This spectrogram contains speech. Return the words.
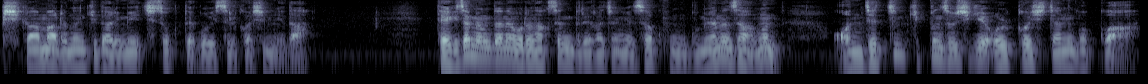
피가 마르는 기다림이 지속되고 있을 것입니다. 대기자 명단에 오른 학생들의 가정에서 궁금해하는 사항은 언제쯤 기쁜 소식이 올 것이냐는 것과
